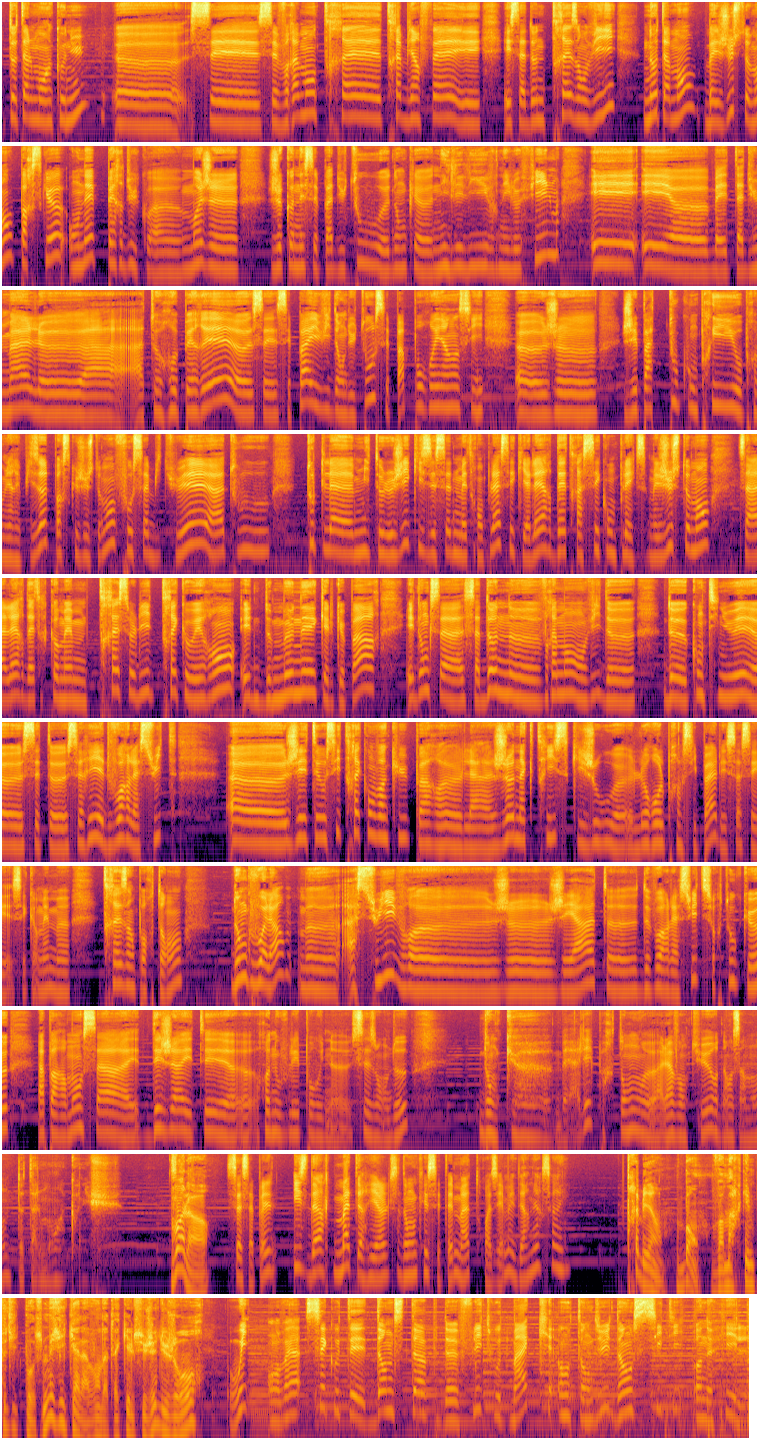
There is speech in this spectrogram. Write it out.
totalement inconnu. Euh, c'est c'est vraiment très très bien fait et, et ça donne très envie, notamment ben justement parce que on est perdu quoi. Euh, Moi je je connaissais pas du tout euh, donc euh, ni les livres ni le film et et euh, ben t'as du mal à, à te repérer. c'est c'est pas évident du tout. C'est pas pour rien si je j'ai pas tout compris au premier épisode parce que justement faut s'habituer à tout toute la mythologie qu'ils essaient de mettre en place et qui a l'air d'être assez complexe. Mais justement, ça a l'air d'être quand même très solide, très cohérent et de mener quelque part. Et donc ça, donne euh, vraiment envie de, continuer euh, cette euh, série et de voir la suite. J'ai été aussi très convaincue par la jeune actrice qui joue le rôle principal et ça c'est quand même très important. Donc voilà, euh, à suivre. euh, je j'ai hâte euh, de voir la suite, surtout que apparemment ça a déjà été euh, renouvelé pour une saison 2. Donc ben allez, partons à l'aventure dans un monde totalement inconnu. Voilà. Ça s'appelle Is Dark Materials, donc, et c'était ma troisième et dernière série. Très bien. Bon, on va marquer une petite pause musicale avant d'attaquer le sujet du jour. Oui, on va s'écouter Don't Stop de Fleetwood Mac, entendu dans City on a Hill.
